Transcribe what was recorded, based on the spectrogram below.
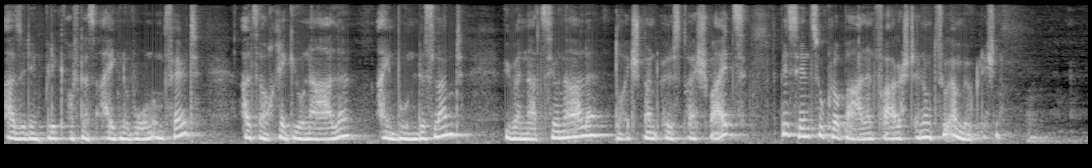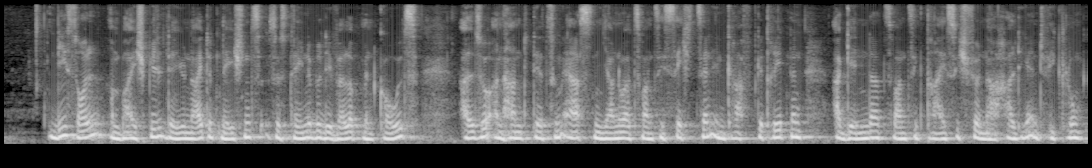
also den Blick auf das eigene Wohnumfeld, als auch regionale, ein Bundesland, über nationale, Deutschland, Österreich, Schweiz, bis hin zu globalen Fragestellungen zu ermöglichen. Dies soll am Beispiel der United Nations Sustainable Development Goals, also anhand der zum 1. Januar 2016 in Kraft getretenen Agenda 2030 für nachhaltige Entwicklung,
